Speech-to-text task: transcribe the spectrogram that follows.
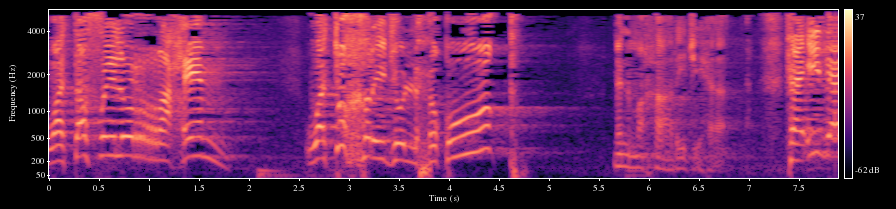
وتصل الرحم. وتخرج الحقوق من مخارجها. فإذا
